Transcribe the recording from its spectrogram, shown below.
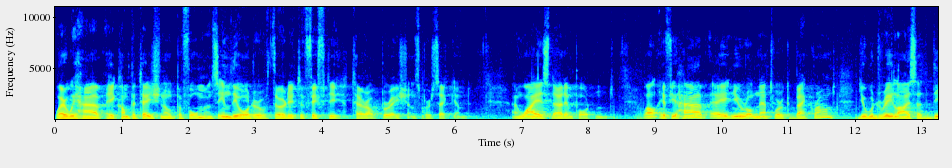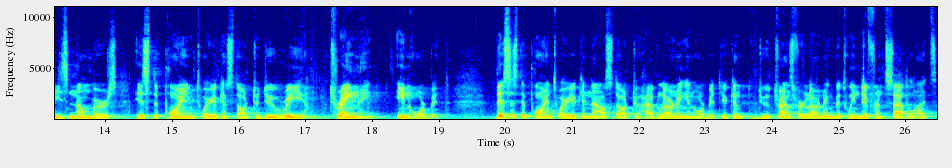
where we have a computational performance in the order of 30 to 50 tera operations per second. And why is that important? Well, if you have a neural network background, you would realize that these numbers is the point where you can start to do retraining in orbit. This is the point where you can now start to have learning in orbit. You can do transfer learning between different satellites.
